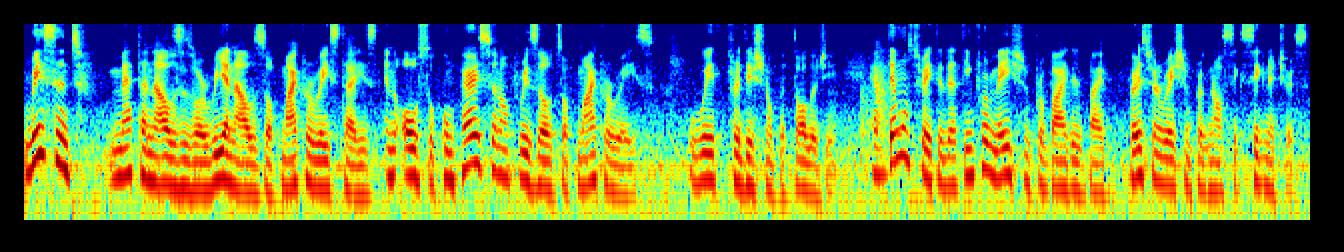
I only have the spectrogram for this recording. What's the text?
recent meta-analysis or reanalysis of microarray studies and also comparison of results of microarrays with traditional pathology have demonstrated that information provided by first-generation prognostic signatures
